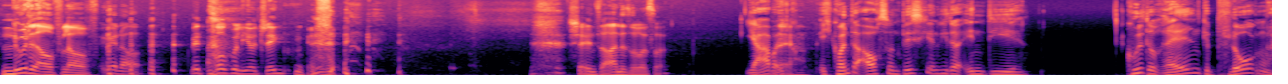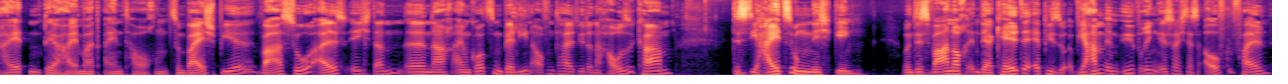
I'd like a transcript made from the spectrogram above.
Nudelauflauf. Genau. Mit Brokkoli und Schinken. Schön Sahnesoße. Ja, aber naja. ich, ich konnte auch so ein bisschen wieder in die kulturellen Gepflogenheiten der Heimat eintauchen. Zum Beispiel war es so, als ich dann äh, nach einem kurzen Berlin-Aufenthalt wieder nach Hause kam, dass die Heizung nicht ging. Und es war noch in der Kälte-Episode. Wir haben im Übrigen, ist euch das aufgefallen?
